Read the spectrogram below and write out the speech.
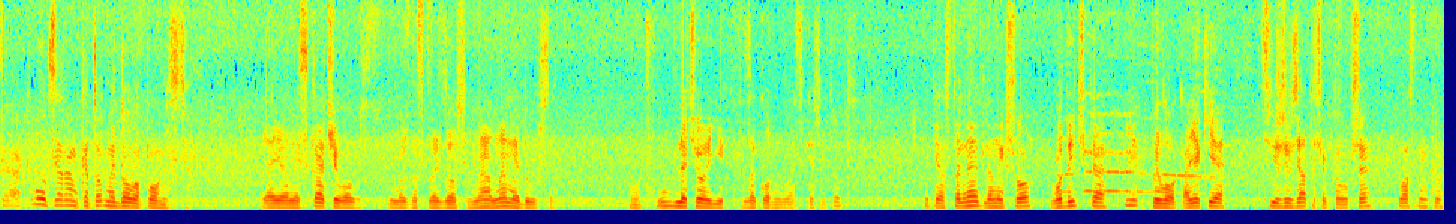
Так, ну ця рамка то медова повністю. Я його не скачував, можна сказати, зовсім. На, на меду все. От. Ну, для чого їх закормлювати, скажіть. От таке остальне для них що? Водичка і пилок. А як є свіжий взяточок, то взагалі класненько.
